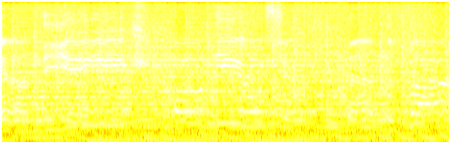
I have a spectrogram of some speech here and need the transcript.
And the ache of the ocean and the fire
